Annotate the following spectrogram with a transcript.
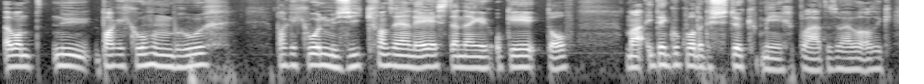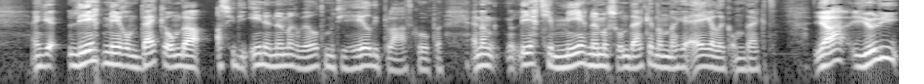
Eh, Want nu pak ik gewoon van mijn broer, pak ik gewoon muziek van zijn lijst en denk ik, oké, tof. Maar ik denk ook wel dat ik een stuk meer platen zou hebben als ik... En je leert meer ontdekken, omdat als je die ene nummer wilt, moet je heel die plaat kopen. En dan leert je meer nummers ontdekken dan dat je eigenlijk ontdekt. Ja, jullie,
